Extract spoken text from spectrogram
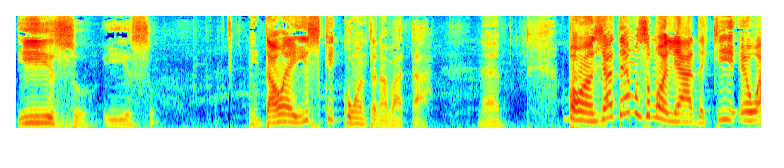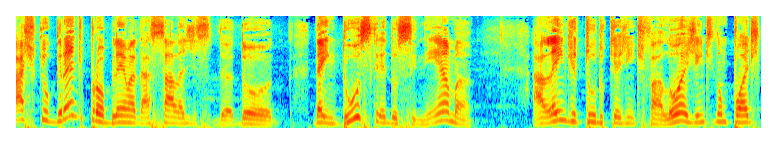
Isso, isso. Então é isso que conta no Avatar, né? Bom, já demos uma olhada aqui. Eu acho que o grande problema da sala de, do, da indústria do cinema, além de tudo que a gente falou, a gente não pode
